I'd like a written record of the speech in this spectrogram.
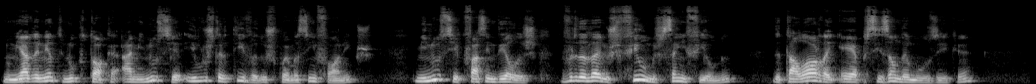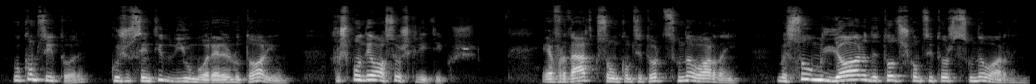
nomeadamente no que toca à minúcia ilustrativa dos poemas sinfónicos, minúcia que fazem deles verdadeiros filmes sem filme, de tal ordem é a precisão da música, o compositor, cujo sentido de humor era notório, respondeu aos seus críticos: É verdade que sou um compositor de segunda ordem, mas sou o melhor de todos os compositores de segunda ordem.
